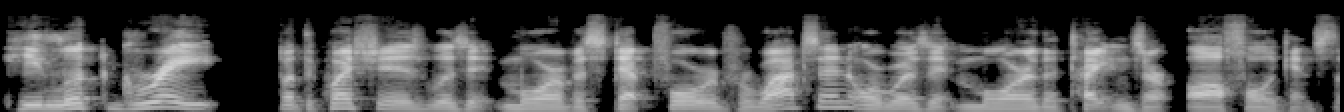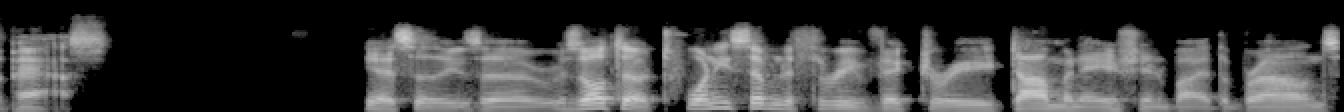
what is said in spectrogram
he looked great. But the question is, was it more of a step forward for Watson, or was it more the Titans are awful against the pass? Yeah, so there's a result of 27 to 3 victory domination by the Browns.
